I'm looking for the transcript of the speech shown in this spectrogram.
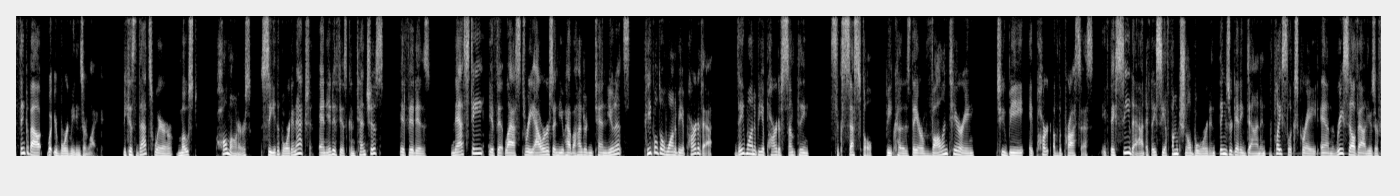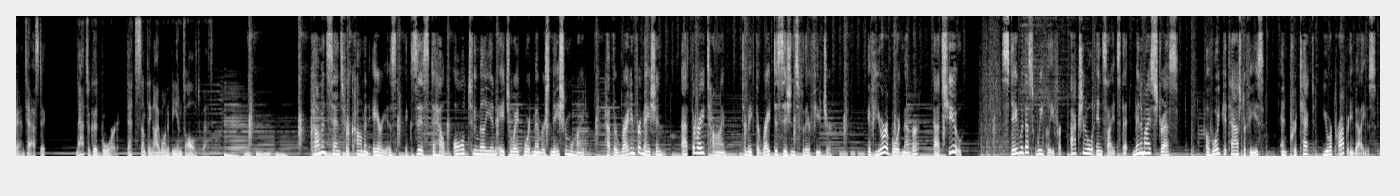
think about what your board meetings are like, because that's where most homeowners see the board in action. And if it is contentious, if it is nasty, if it lasts three hours and you have 110 units, people don't want to be a part of that. They want to be a part of something successful because they are volunteering to be a part of the process. If they see that, if they see a functional board and things are getting done and the place looks great and the resale values are fantastic, that's a good board. That's something I want to be involved with. Common Sense for Common Areas exists to help all 2 million HOA board members nationwide have the right information at the right time to make the right decisions for their future. If you're a board member, that's you. Stay with us weekly for actionable insights that minimize stress, avoid catastrophes, and protect your property values.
